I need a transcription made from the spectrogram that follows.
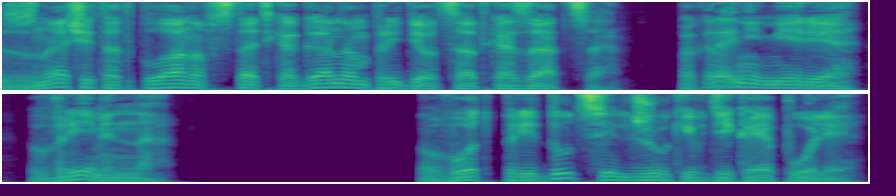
Значит, от планов стать Каганом придется отказаться. По крайней мере, временно. Вот придут сельджуки в Дикое поле,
